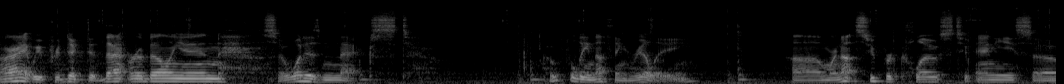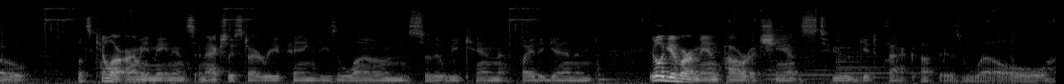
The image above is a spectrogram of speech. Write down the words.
Alright, we predicted that rebellion. So what is next? Hopefully nothing really. Um, we're not super close to any, so let's kill our army maintenance and actually start repaying these loans so that we can fight again. And it'll give our manpower a chance to get back up as well.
